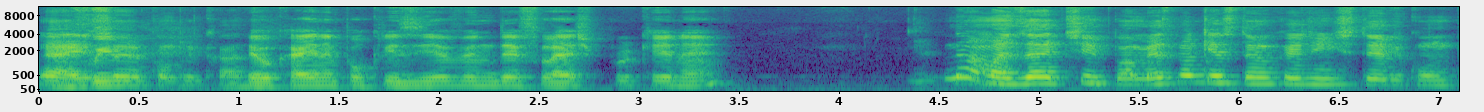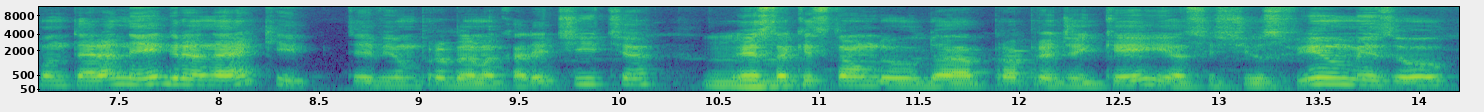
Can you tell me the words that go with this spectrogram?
É, fui, isso é complicado. Eu caí na hipocrisia vendo The Flash porque, né? Não, mas é tipo a mesma questão que a gente teve com Pantera Negra, né? Que teve um problema com a Letitia. Uhum. Essa questão do, da própria J.K. assistir os filmes, ou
